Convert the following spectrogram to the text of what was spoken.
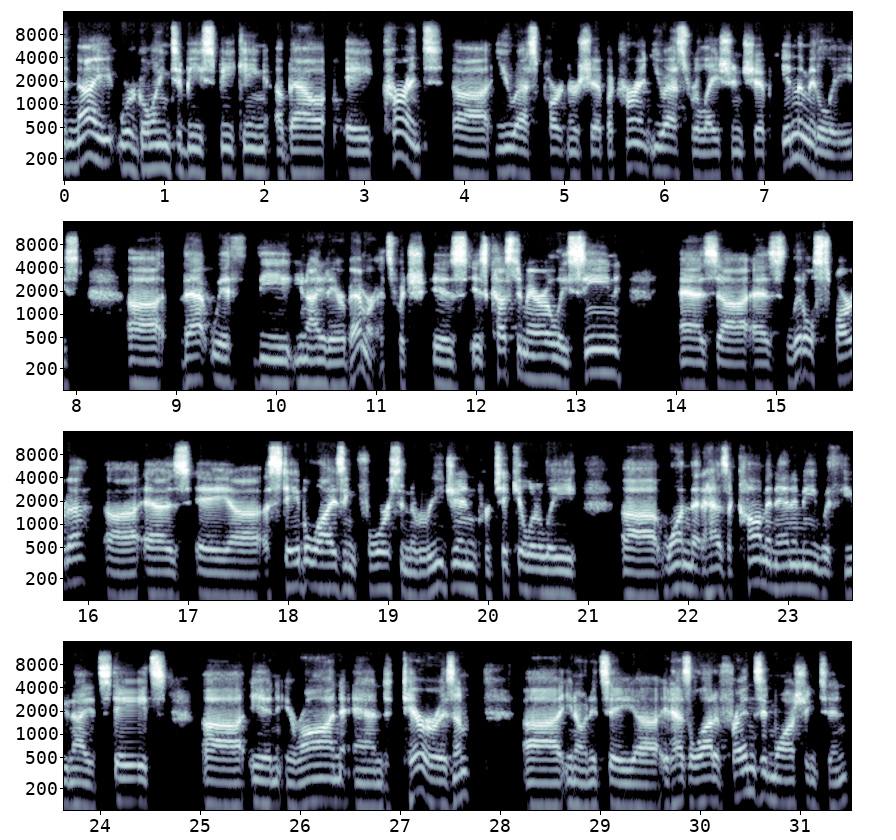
tonight we're going to be speaking about a current uh, U.S. partnership, a current U.S. relationship in the Middle East, uh, that with the United Arab Emirates, which is is customarily seen as uh, as little Sparta, uh, as a, uh, a, stabilizing force in the region, particularly uh, one that has a common enemy with the United States in Iran and terrorism. Uh, you know, and it's a uh, it has a lot of friends in Washington.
